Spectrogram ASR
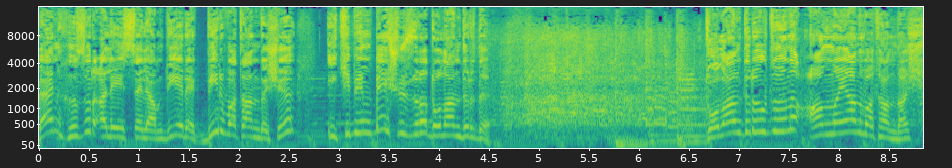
ben Hızır Aleyhisselam diyerek bir vatandaşı 2500 lira dolandırdı. Dolandırıldığını anlayan vatandaş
